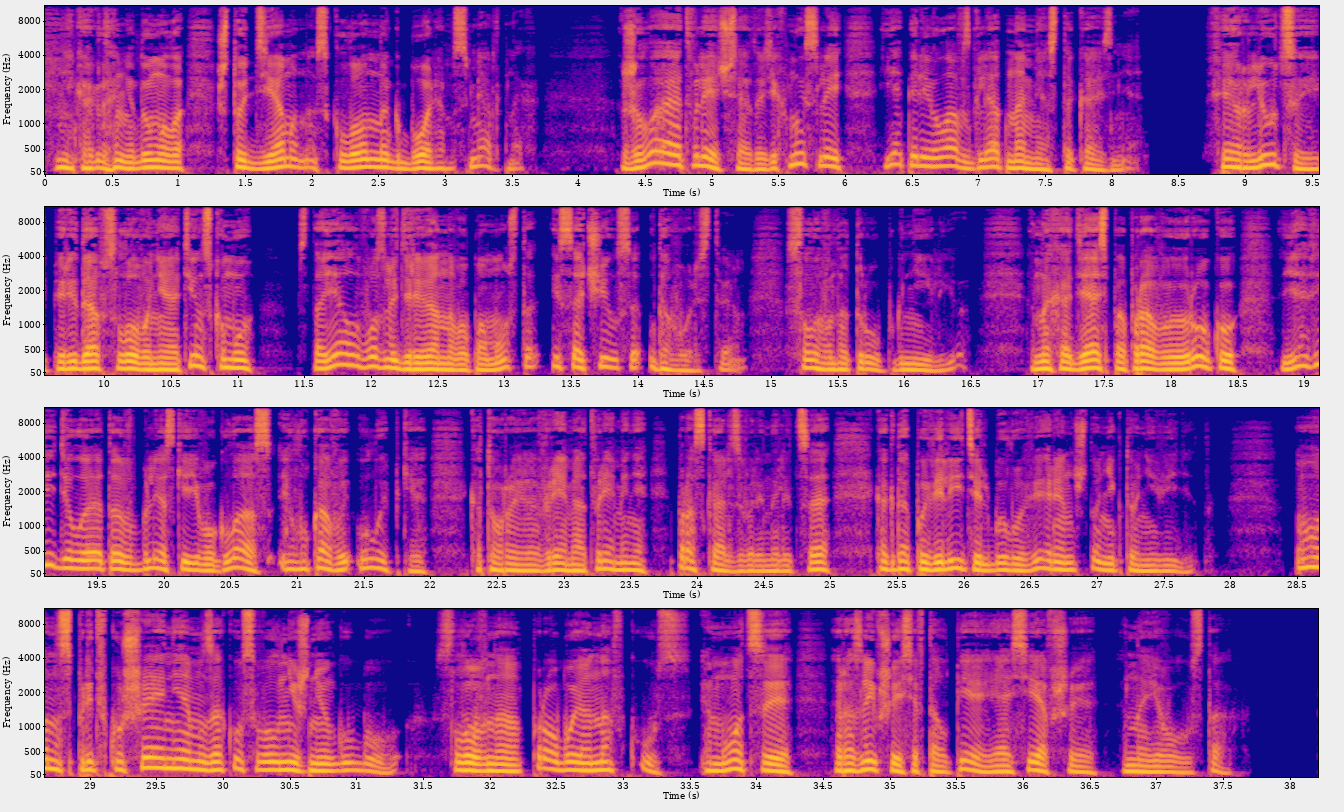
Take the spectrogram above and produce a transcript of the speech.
Никогда не думала, что демоны склонны к болям смертных. Желая отвлечься от этих мыслей, я перевела взгляд на место казни. Фер Люций, передав слово Неотинскому, стоял возле деревянного помоста и сочился удовольствием, словно труп гнилью. Находясь по правую руку, я видела это в блеске его глаз и лукавой улыбке, которые время от времени проскальзывали на лице, когда повелитель был уверен, что никто не видит. Он с предвкушением закусывал нижнюю губу, словно пробуя на вкус эмоции, разлившиеся в толпе и осевшие на его устах.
